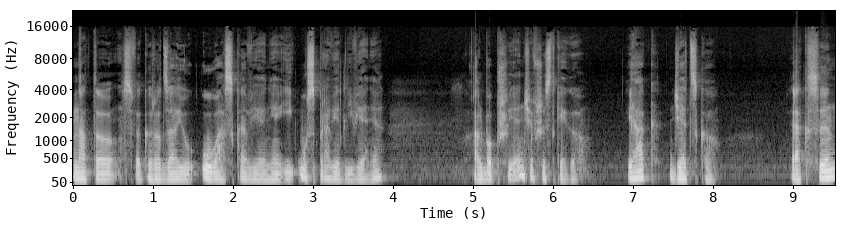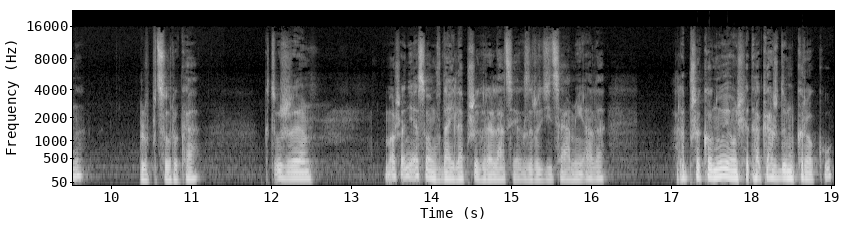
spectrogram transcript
na to swego rodzaju ułaskawienie i usprawiedliwienie – albo przyjęcie wszystkiego, jak dziecko, jak syn lub córka, którzy może nie są w najlepszych relacjach z rodzicami, ale, ale przekonują się na każdym kroku,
